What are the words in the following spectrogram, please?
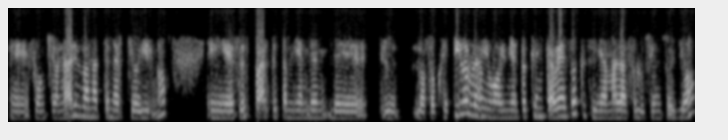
eh, funcionarios van a tener que oírnos. Eh, eso es parte también de, los objetivos de mi movimiento que encabezo, que se llama La Solución Soy Yo,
